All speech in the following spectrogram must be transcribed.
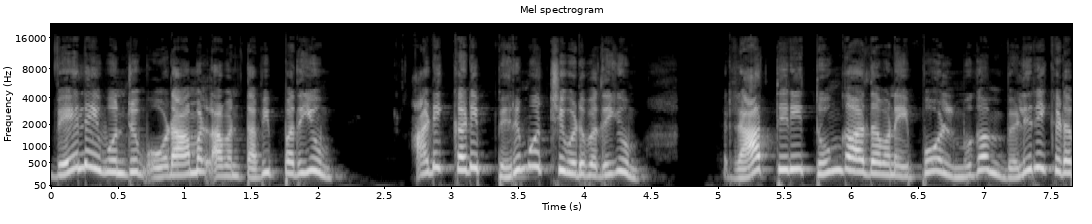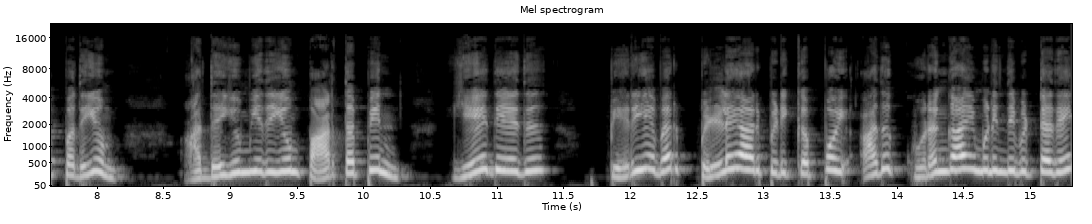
வேலை ஒன்றும் ஓடாமல் அவன் தவிப்பதையும் அடிக்கடி பெருமூச்சு விடுவதையும் ராத்திரி தூங்காதவனைப் போல் முகம் வெளிரி கிடப்பதையும் அதையும் இதையும் பார்த்தபின் ஏதேது பெரியவர் பிள்ளையார் பிடிக்கப் போய் அது குரங்காய் முடிந்து விட்டதே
